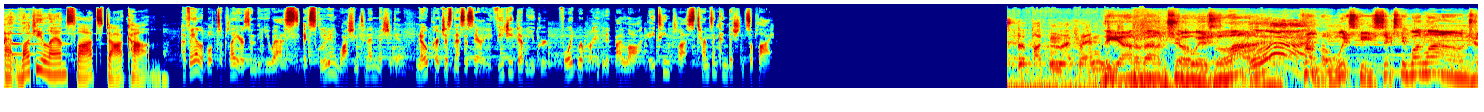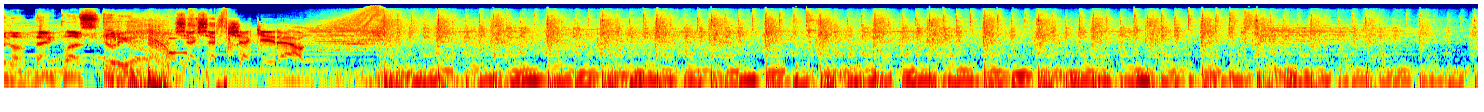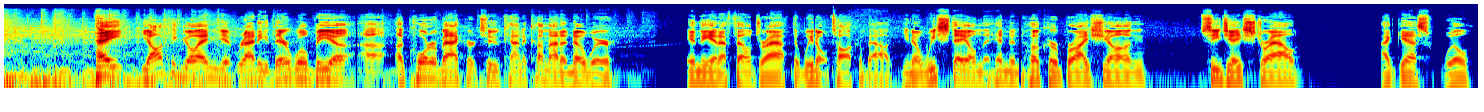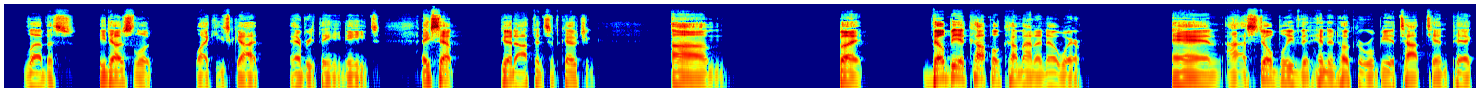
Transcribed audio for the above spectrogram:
at luckylandslots.com. Available to players in the U.S., excluding Washington and Michigan. No purchase necessary. VGW Group, void where prohibited by law. 18 plus terms and conditions apply. the button, my friend. The Out of Bounds Show is live, from the Whiskey 61 Lounge in the Bank Plus studio. Check, check, check it out. Hey, y'all can go ahead and get ready. There will be a, a, a quarterback or two kind of come out of nowhere in the NFL draft that we don't talk about. You know, we stay on the Hendon Hooker, Bryce Young, CJ Stroud, I guess Will Levis. He does look like he's got everything he needs, except good offensive coaching. Um, but there'll be a couple come out of nowhere. And I still believe that Hendon Hooker will be a top 10 pick.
